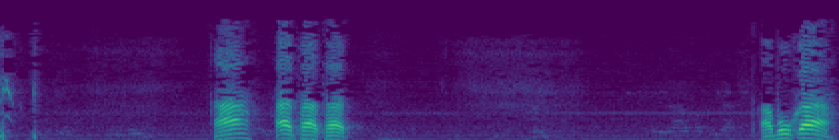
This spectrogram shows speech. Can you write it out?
Hah? Hat, hat, hat. Abuka.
